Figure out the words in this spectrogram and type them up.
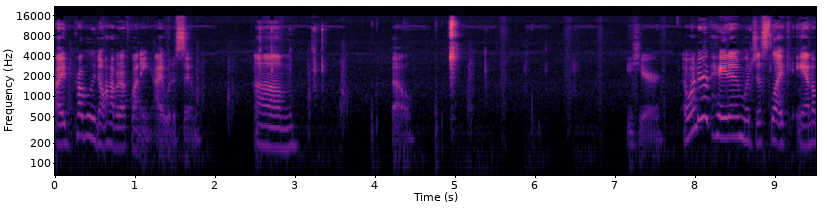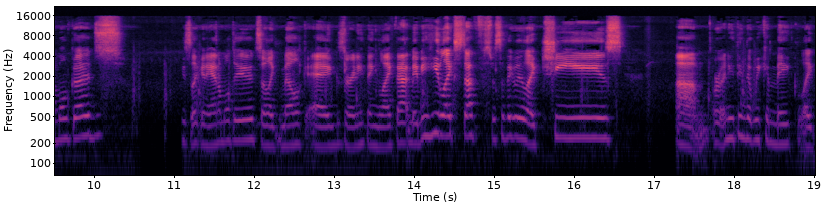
I probably don't have enough money, I would assume. Um, so. Be here. I wonder if Hayden would just like animal goods. He's like an animal dude, so like milk, eggs, or anything like that. Maybe he likes stuff specifically like cheese, um, or anything that we can make like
